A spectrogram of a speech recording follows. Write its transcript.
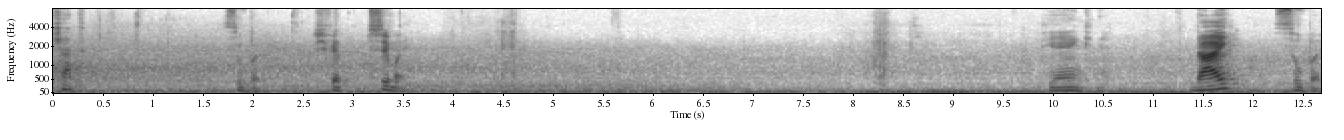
Siad. Super. Świetnie. Trzymaj. Pięknie. Daj. Super.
